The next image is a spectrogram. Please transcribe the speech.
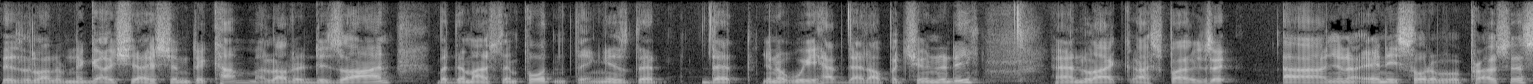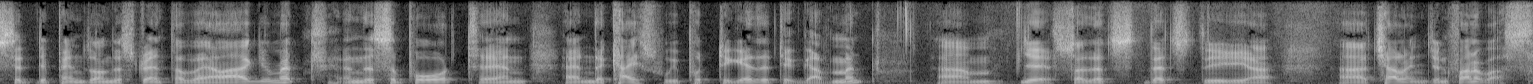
there's a lot of negotiation to come, a lot of design. But the most important thing is that that you know we have that opportunity, and like I suppose it, uh, you know, any sort of a process. It depends on the strength of our argument and the support and, and the case we put together to government. Um, yes, so that's that's the uh, uh, challenge in front of us.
